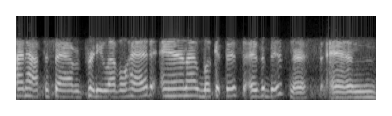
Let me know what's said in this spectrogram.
I'd have to say I have a pretty level head, and I look at this as a business, and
